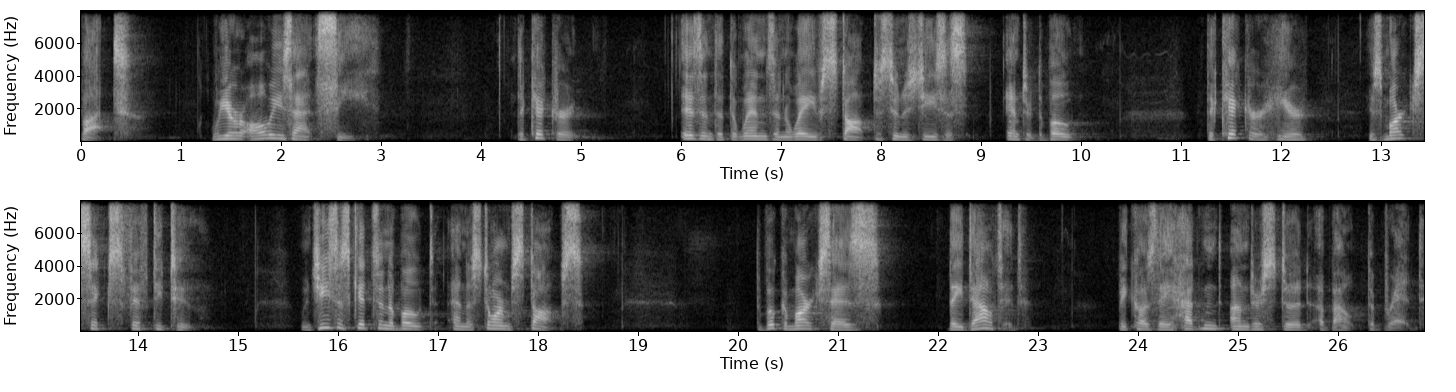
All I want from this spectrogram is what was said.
But we are always at sea. The kicker isn't that the winds and the waves stopped as soon as Jesus entered the boat. The kicker here is Mark 6 52. When Jesus gets in a boat and the storm stops, the book of Mark says they doubted because they hadn't understood about the bread.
